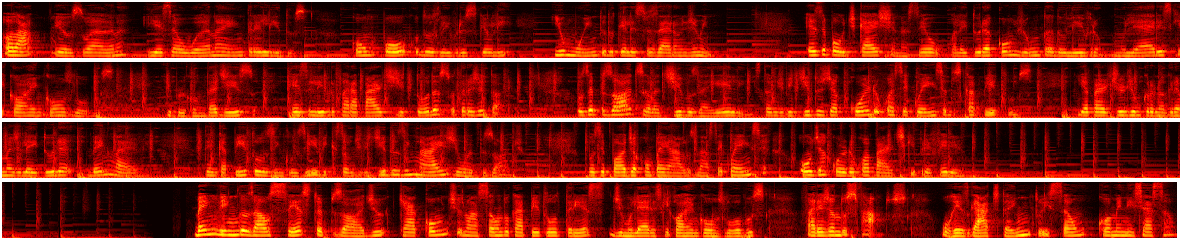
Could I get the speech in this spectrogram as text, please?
Olá, eu sou a Ana e esse é o Ana Entre Lidos, com um pouco dos livros que eu li e o muito do que eles fizeram de mim. Esse podcast nasceu com a leitura conjunta do livro Mulheres que Correm com os Lobos, e por conta disso, esse livro fará parte de toda a sua trajetória. Os episódios relativos a ele estão divididos de acordo com a sequência dos capítulos e a partir de um cronograma de leitura bem leve. Tem capítulos, inclusive, que são divididos em mais de um episódio. Você pode acompanhá-los na sequência ou de acordo com a parte que preferir. Bem-vindos ao sexto episódio, que é a continuação do capítulo 3 de Mulheres que Correm com os Lobos, Farejando os Fatos, o resgate da intuição como iniciação.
